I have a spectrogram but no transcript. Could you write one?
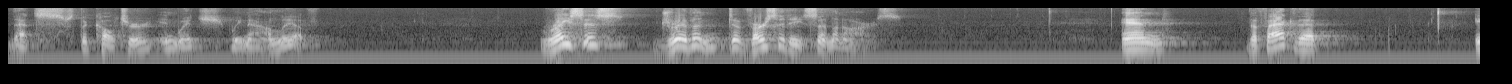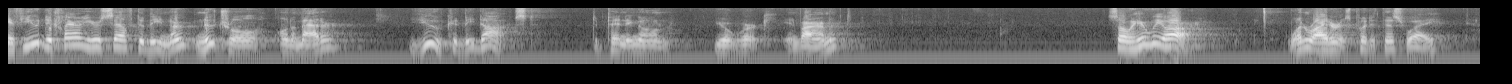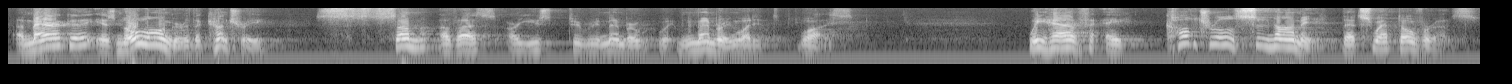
That's the culture in which we now live. Racist driven diversity seminars. And the fact that if you declare yourself to be neutral on a matter, you could be doxxed, depending on your work environment. So here we are. One writer has put it this way America is no longer the country some of us are used to remember, remembering what it was. We have a cultural tsunami that swept over us.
